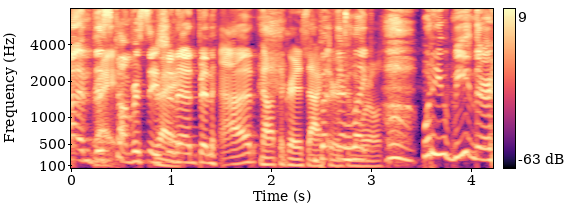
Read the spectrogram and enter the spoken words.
time this right, conversation right. had been had. not the greatest actors in like, the world what do you mean they're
